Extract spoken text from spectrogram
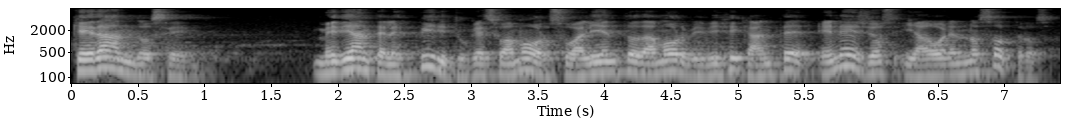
quedándose mediante el Espíritu, que es su amor, su aliento de amor vivificante en ellos y ahora en nosotros.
